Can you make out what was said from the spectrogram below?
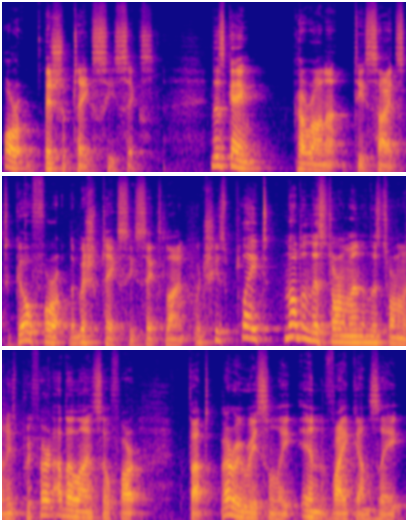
or bishop takes c6. In this game, Caruana decides to go for the bishop takes c6 line, which he's played not in this tournament, in this tournament he's preferred other lines so far, but very recently in Zee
